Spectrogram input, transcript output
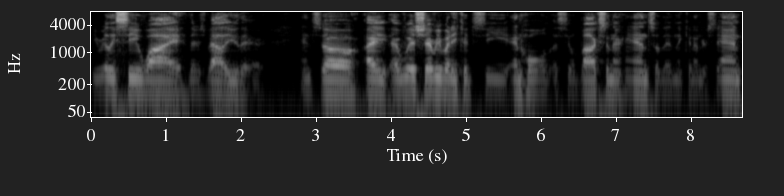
you really see why there's value there. And so I, I wish everybody could see and hold a sealed box in their hand so then they can understand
